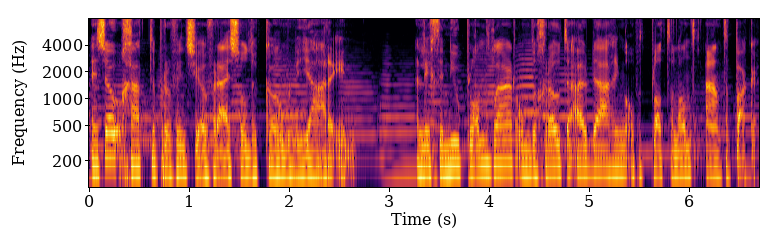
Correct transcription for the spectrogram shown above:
En zo gaat de provincie Overijssel de komende jaren in. Er ligt een nieuw plan klaar om de grote uitdagingen op het platteland aan te pakken.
